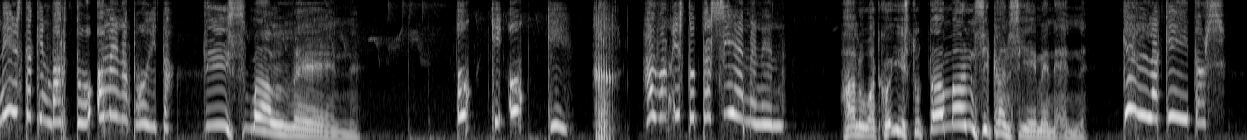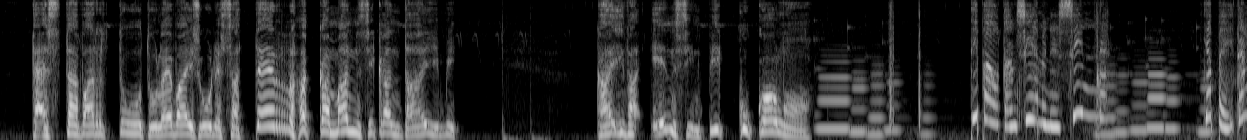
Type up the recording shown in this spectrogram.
Niistäkin varttuu omenapuita. Tismalleen. Ukki. Haluan istuttaa siemenen. Haluatko istuttaa mansikan siemenen? Kyllä, kiitos. Tästä varttuu tulevaisuudessa terhakka mansikan taimi. Kaiva ensin pikkukolo. Tipautan siemenen sinne ja peitän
